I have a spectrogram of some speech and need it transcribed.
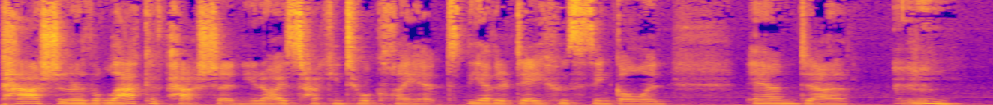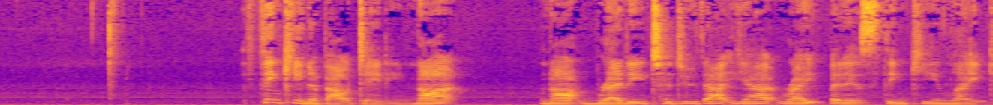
passion or the lack of passion. You know, I was talking to a client the other day who's single and, and, uh, thinking about dating, not, not ready to do that yet, right? But is thinking like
